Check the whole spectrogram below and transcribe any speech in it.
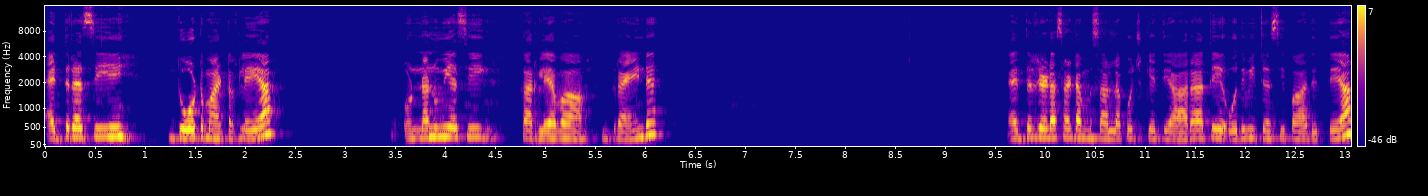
ਇੱਧਰ ਅਸੀਂ ਦੋ ਟਮਾਟਰ ਲਏ ਆ। ਉਹਨਾਂ ਨੂੰ ਵੀ ਅਸੀਂ ਕਰ ਲਿਆ ਵਾ ਗ੍ਰਾਈਂਡ ਇੱਧਰ ਜਿਹੜਾ ਸਾਡਾ ਮਸਾਲਾ ਭੁੱਜ ਕੇ ਤਿਆਰ ਆ ਤੇ ਉਹਦੇ ਵਿੱਚ ਅਸੀਂ ਪਾ ਦਿੱਤੇ ਆ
